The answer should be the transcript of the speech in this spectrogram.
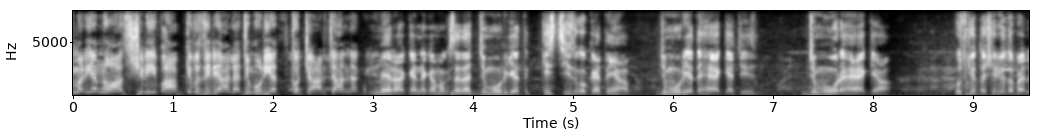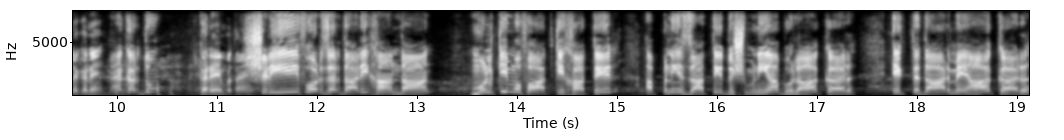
मरियम नवाज़ शरीफ आपकी वज़ीर आला जमहूरियत को चार चाँद लगे। मेरा कहने का मकसद है जमहूरियत किस चीज़ को कहते हैं आप? जमहूरियत है क्या चीज़? जमहूर है क्या? उसकी तशरी तो पहले करें। मैं कर दूँ? करें बताएँ। शरीफ और जरदारी खानदान मुल्की मुफाद की खातिर अपनी ज़ाती दुश्मनियाँ भुला कर इकतदार में आकर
